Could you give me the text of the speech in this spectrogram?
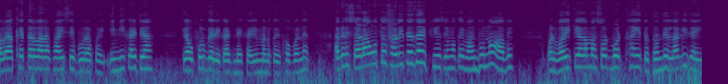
હવે આ ખેતરવાળા ભાઈ છે ભૂરાભાઈ એની કાઢ્યા કે હવે ફૂલગરી કાઢી નાખ્યા એ મને કંઈ ખબર નથી. આગળ સડાવું તો સડીતે જાય ફ્યુઝ એમાં કંઈ વાંધો ન આવે. પણ વળી ક્યાંક આમાં શોર્ટબોટ થાય તો ધંધે લાગી જાય.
